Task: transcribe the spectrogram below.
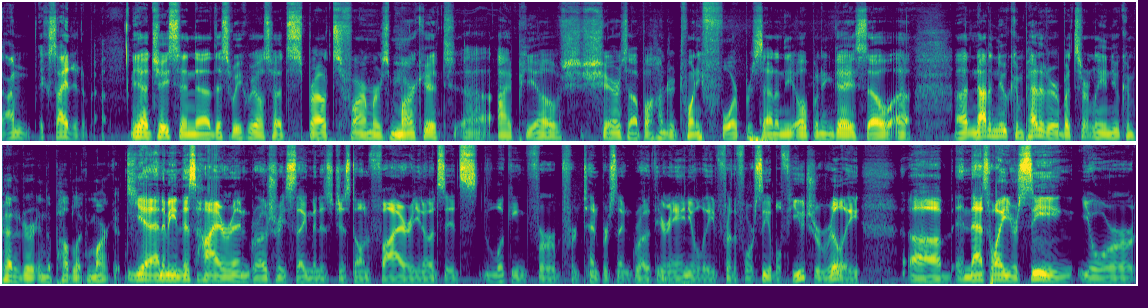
I'm excited about. Yeah, Jason. Uh, this week we also had Sprouts Farmers Market uh, IPO shares up 124% in the opening day. So, uh, not a new competitor, but certainly a new competitor in the public markets. Yeah, and I mean, this higher end grocery segment is just on fire. You know, it's it's looking for, for 10% growth here annually for the foreseeable future, really. Uh, and that's why you're seeing your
